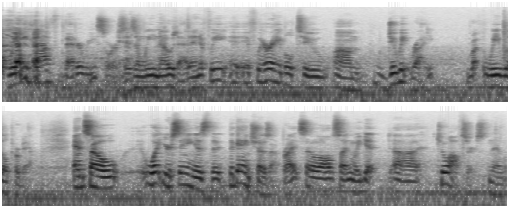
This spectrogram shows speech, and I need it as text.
we have better resources, and we know that. And if we if we're able to um, do it right, we will prevail. And so what you're seeing is that the gang shows up, right? So all of a sudden we get uh, two officers, and then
